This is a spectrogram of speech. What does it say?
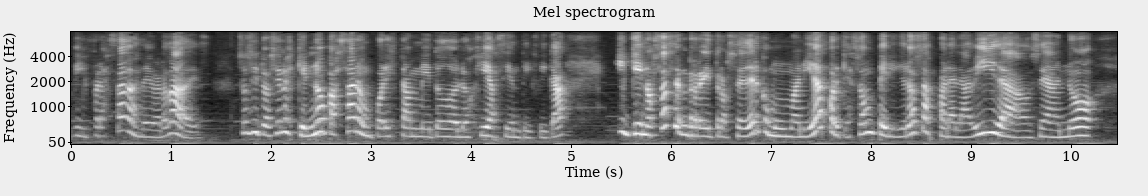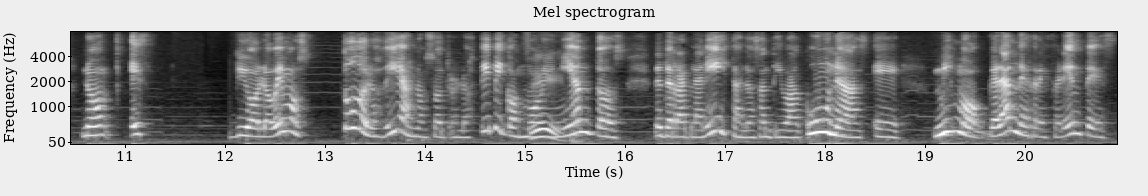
disfrazadas de verdades. Son situaciones que no pasaron por esta metodología científica y que nos hacen retroceder como humanidad porque son peligrosas para la vida. O sea, no, no, es, digo, lo vemos todos los días nosotros, los típicos sí. movimientos de terraplanistas, los antivacunas, eh, mismo grandes referentes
